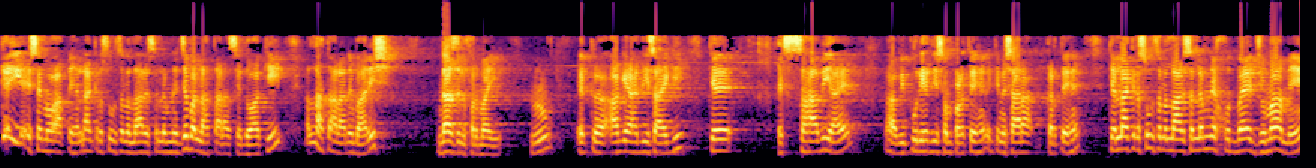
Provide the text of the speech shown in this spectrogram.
کئی ایسے مواقع اللہ کے رسول صلی اللہ علیہ وسلم نے جب اللہ تعالیٰ سے دعا کی، اللہ تعالیٰ نے بارش نازل فرمائی۔ ایک آگے حدیث آئے گی کہ ایک صحابی آئے۔ ابھی پوری حدیث ہم پڑھتے ہیں، لیکن اشارہ کرتے ہیں کہ اللہ کے رسول صلی اللہ علیہ وسلم نے خطبہ جمعہ میں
